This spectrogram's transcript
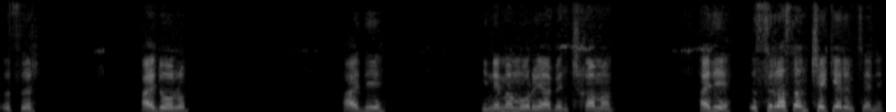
Isır. Haydi oğlum. Haydi. İnemem oraya ben çıkamam. Hadi ısırarsan çekerim seni.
